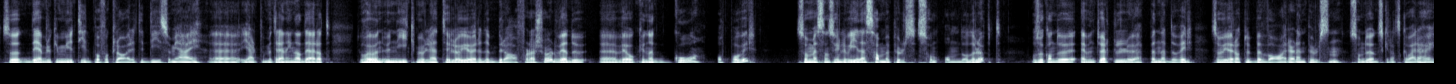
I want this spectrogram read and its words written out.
Så det jeg bruker mye tid på å forklare til de som jeg eh, hjelper med trening, da, det er at du har jo en unik mulighet til å gjøre det bra for deg sjøl ved, eh, ved, å kunne gå oppover, som mest sannsynlig vil gi deg samme puls som om du hadde løpt. Og så kan du eventuelt løpe nedover, som vil gjøre at du bevarer den pulsen som du ønsker at skal være høy.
